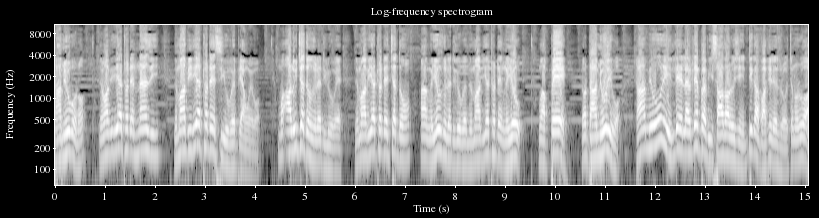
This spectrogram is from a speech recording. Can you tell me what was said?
ဒါမျိုးပေါ့နော်မြန်မာပြည်ကထွက်တဲ့နှမ်းစီမြန်မာပြည်ကထွက်တဲ့စီကိုပဲပြန်ဝယ်ပေါ့ဟိုအာလူချက်တုံဆိုလဲဒီလိုပဲမြန်မာပြည်ကထွက်တဲ့ချက်တုံဟာငရုတ်ဆိုလဲဒီလိုပဲမြန်မာပြည်ကထွက်တဲ့ငရုတ်ဟိုမှာပဲတော့ဒါမျိုးတွေပေါ့ ဒါမျိုးတွေလက်လက်လက်ပတ်ပြီးစားသွားလို့ရှိရင်တစ်ကဘာဖြစ်လဲဆိုတော့ကျွန်တော်တို့က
